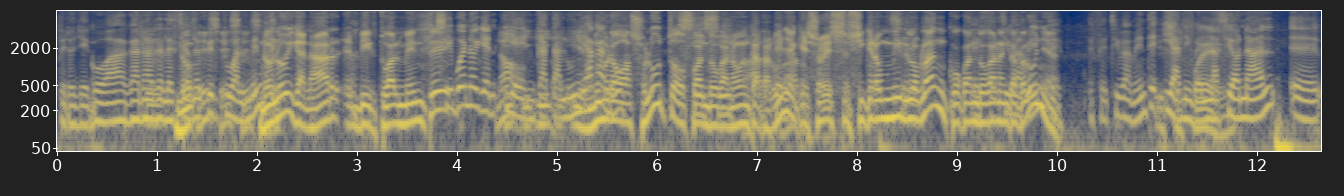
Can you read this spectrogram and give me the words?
pero llegó a ganar elecciones virtualmente. No, no, y ganar eh, virtualmente. Sí, bueno, y en, y en Cataluña y el número ganó. absoluto Sí, cuando sí. ganó en Claro, Cataluña, que eso es sí que era un mirlo blanco cuando gana en Cataluña. Efectivamente, Y y, a nivel fue. nacional eh,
